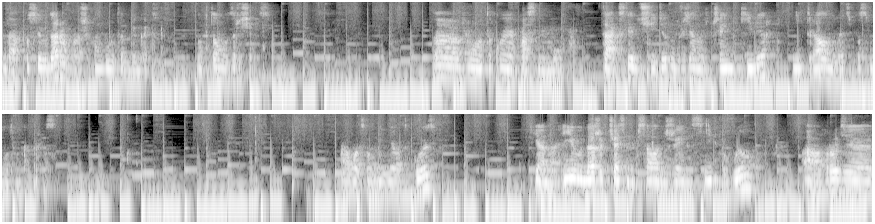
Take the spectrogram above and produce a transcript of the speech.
Да, после ударов ваших он будет отбегать, но потом возвращаться. А, вот такой опасный моб. Так, следующий идет, друзья, наш Джейн Киллер. Нейтрал, давайте посмотрим как А вот он ее атакует. И она. И даже в чате написала Джейн Sleep Will. А, вроде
